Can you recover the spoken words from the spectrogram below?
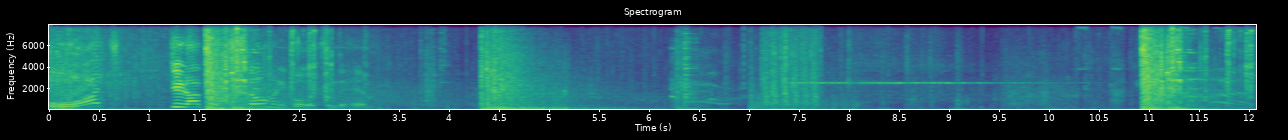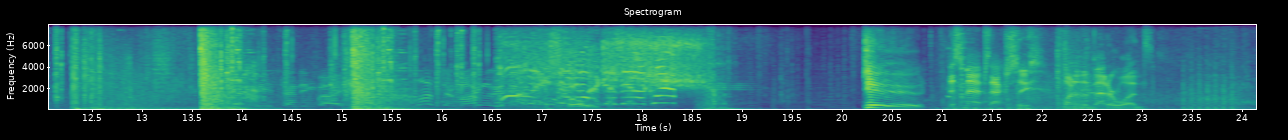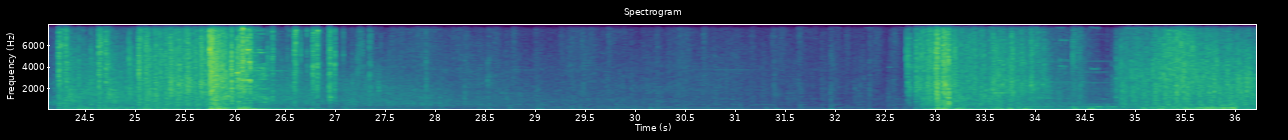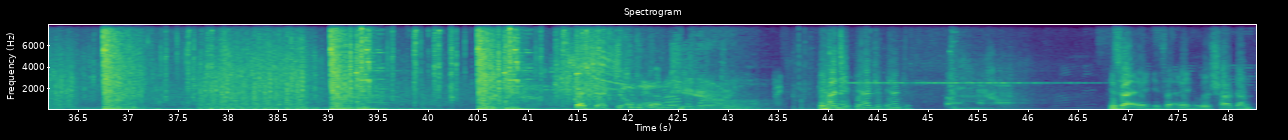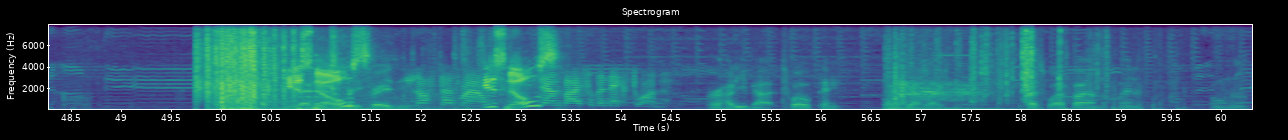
What? Dude, I put so many bullets into him. Dude! This map's actually one of the better ones. That's actually should have done it. Behind you, behind you, behind you. He's at A, he's at A with a shotgun. He just knows? Pretty We crazy. lost that round. He just knows? Stand by for the next one. Or how do you got 12 ping? You got like the best Wi-Fi on the planet. I don't know.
